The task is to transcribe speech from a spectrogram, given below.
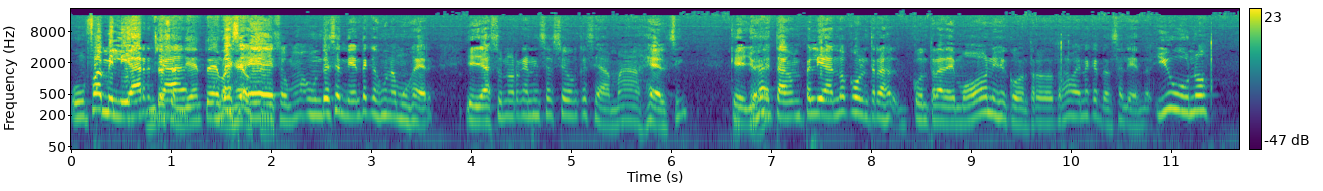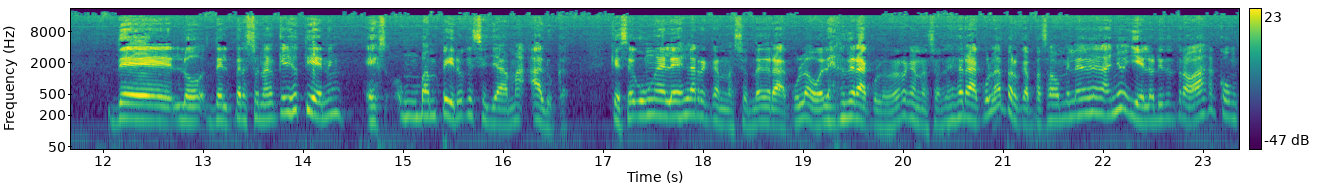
un familiar Un ya- descendiente de Van Helsing. un, un descendiente que es una mujer y ella hace una organización que se llama Helsing que ellos están peleando contra contra demonios y contra otras vainas que están saliendo. Y uno de lo del personal que ellos tienen es un vampiro que se llama Alucard que según él es la reencarnación de Drácula o él es Drácula, la reencarnación es Drácula pero que ha pasado miles de años y él ahorita trabaja con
